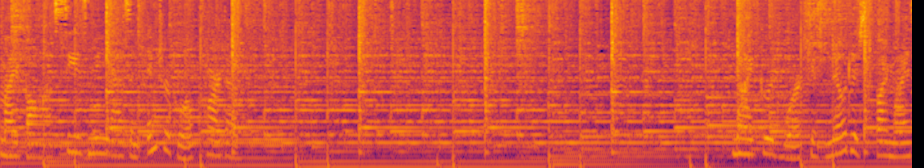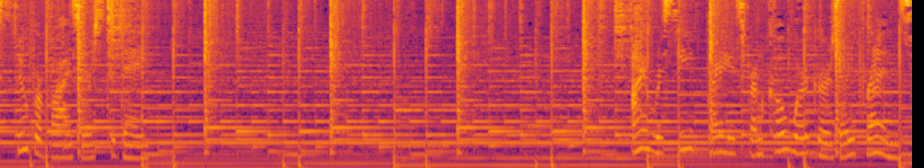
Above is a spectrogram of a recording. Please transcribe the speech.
My boss sees me as an integral part of My good work is noticed by my supervisors today. Receive praise from coworkers and friends.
